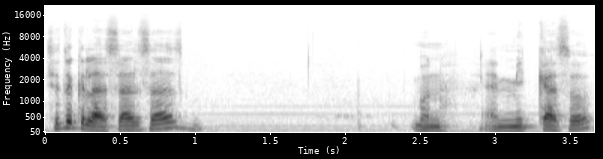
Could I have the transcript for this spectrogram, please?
siento que las salsas, bueno, en mi caso,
